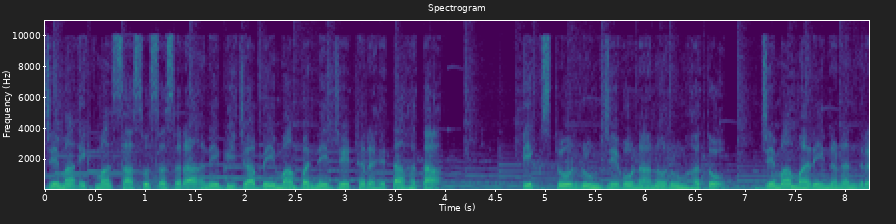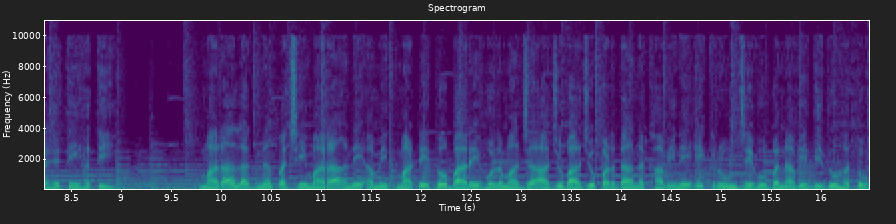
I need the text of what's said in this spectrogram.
જેમાં એકમાં સાસુ સસરા અને બીજા બેમાં બંને જેઠ રહેતા હતા. એક સ્ટોર રૂમ જેવો નાનો રૂમ હતો, જેમાં મારી નણંદ રહેતી હતી. મારા લગ્ન પછી મારા અને અમિત માટે તો બારે હોલમાં જ આજુબાજુ પડદા નખાવીને એક રૂમ જેવું બનાવી દીધું હતું.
